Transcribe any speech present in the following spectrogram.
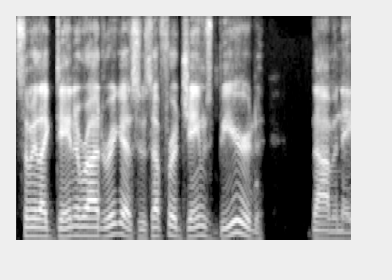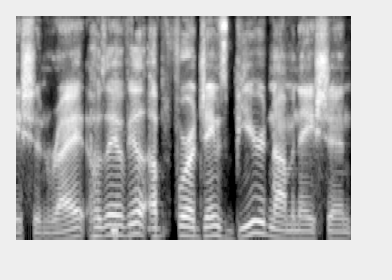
somebody like Dana Rodriguez who's up for a James Beard nomination, right? Jose Avila up for a James Beard nomination,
